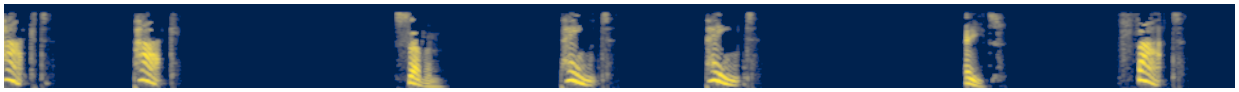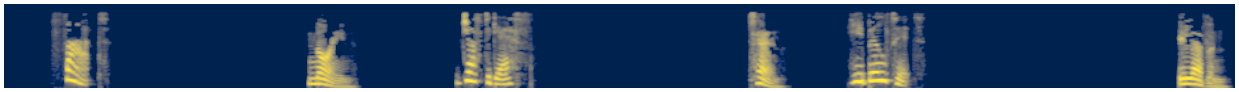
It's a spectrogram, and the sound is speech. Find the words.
packed, pack, 7, paint, paint, 8, fat, fat, 9, just a guess. 10, He built it. 11,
